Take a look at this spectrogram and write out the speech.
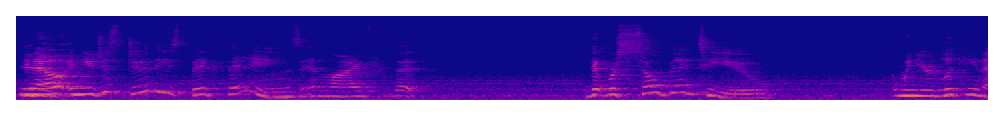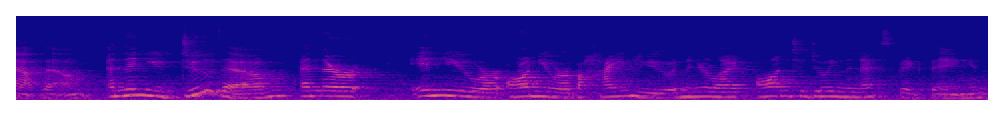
You Yeah. know, and you just do these big things in life that that were so big to you when you're looking at them, and then you do them, and they're in you or on you or behind you and then you're like on to doing the next big thing and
